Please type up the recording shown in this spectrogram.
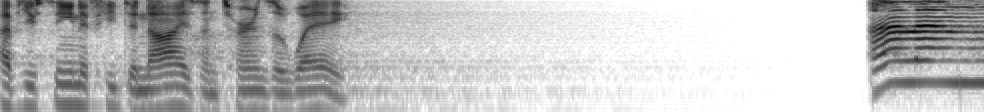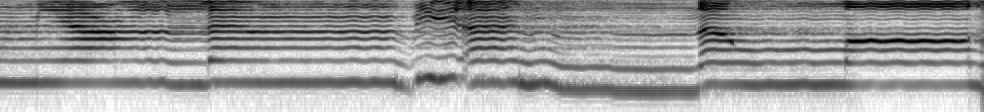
Have you seen if he denies and turns away? ألم يعلم بأن الله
